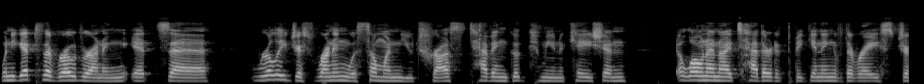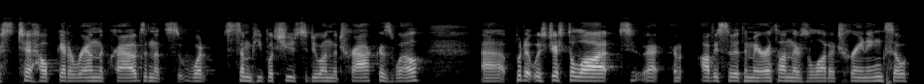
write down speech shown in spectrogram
when you get to the road running it's uh, really just running with someone you trust having good communication Alona and I tethered at the beginning of the race just to help get around the crowds, and that's what some people choose to do on the track as well. Uh, but it was just a lot. Uh, obviously, with a marathon, there's a lot of training, so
